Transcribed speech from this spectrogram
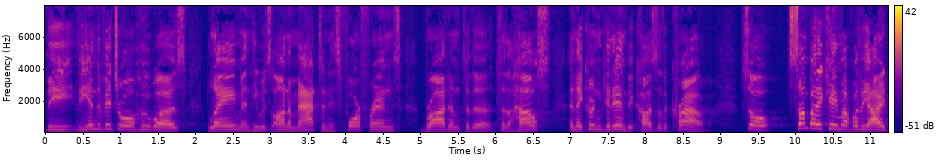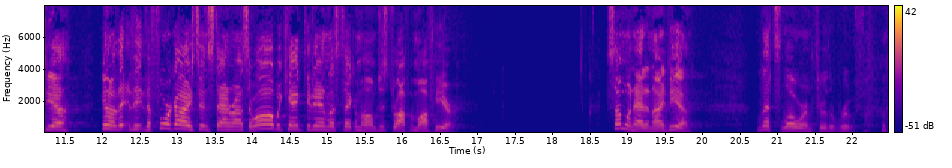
The, the individual who was lame and he was on a mat, and his four friends brought him to the, to the house, and they couldn't get in because of the crowd. So somebody came up with the idea. You know, the, the, the four guys didn't stand around and say, Well, we can't get in, let's take him home, just drop him off here. Someone had an idea. Let's lower him through the roof.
